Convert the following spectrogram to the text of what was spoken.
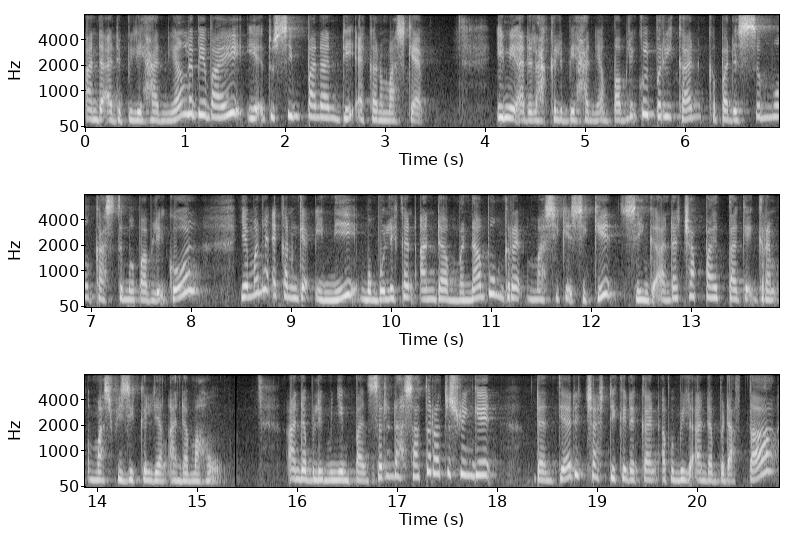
anda ada pilihan yang lebih baik iaitu simpanan di Economas Cap. Ini adalah kelebihan yang Public Gold berikan kepada semua customer Public Gold yang mana Econ Gap ini membolehkan anda menabung gram emas sikit-sikit sehingga anda capai target gram emas fizikal yang anda mahu. Anda boleh menyimpan serendah RM100 dan tiada charge dikenakan apabila anda berdaftar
